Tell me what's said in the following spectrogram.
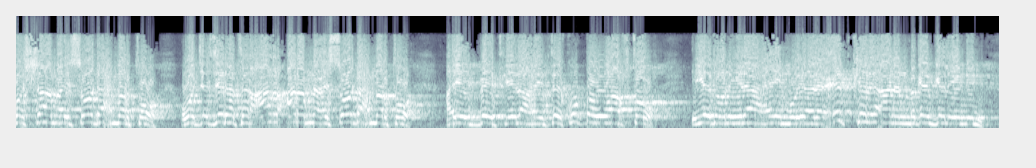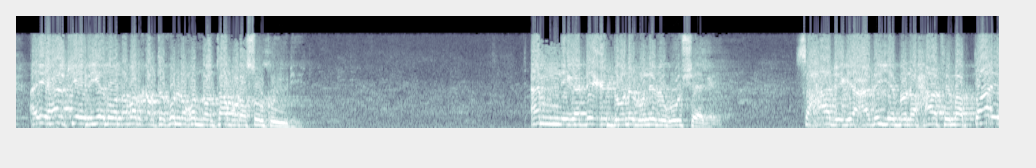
oo shaam ay soo dhex marto oo jasiiratan carabna ay soo dhex marto ayay beytka ilaahay intay ku dawaafto iyadoon ilaahay mooyaane cid kale aanan magan gelaynin ayay halkeeda iyadoo nabad qabta ku noqon doontaa buu rasuulku yidhi. Amniga dhici doona buu nebigu u sheegay. Saxaabigii cadiy bnu xaatim aطaa'i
